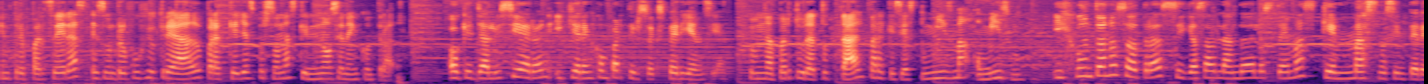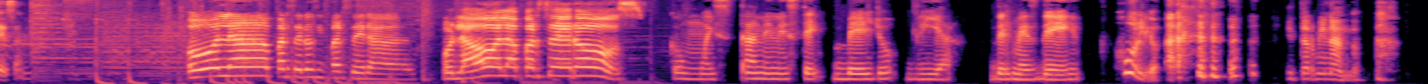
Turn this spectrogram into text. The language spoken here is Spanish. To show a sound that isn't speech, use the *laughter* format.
Entre Parceras es un refugio creado para aquellas personas que no se han encontrado. O que ya lo hicieron y quieren compartir su experiencia. Con una apertura total para que seas tú misma o mismo. Y junto a nosotras sigas hablando de los temas que más nos interesan. Hola, parceros y parceras. Hola, hola, parceros. ¿Cómo están en este bello día del mes de julio? *laughs* y terminando.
